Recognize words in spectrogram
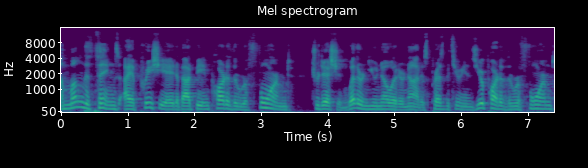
Among the things I appreciate about being part of the Reformed tradition, whether you know it or not, as Presbyterians, you're part of the Reformed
